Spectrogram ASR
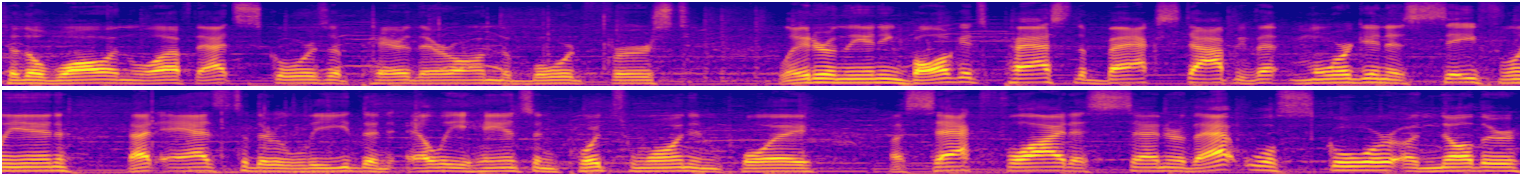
to the wall in the left. That scores a pair there on the board first. Later in the inning, ball gets past the backstop. Yvette Morgan is safely in. That adds to their lead. Then Ellie Hansen puts one in play. A sac fly to center. That will score another.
